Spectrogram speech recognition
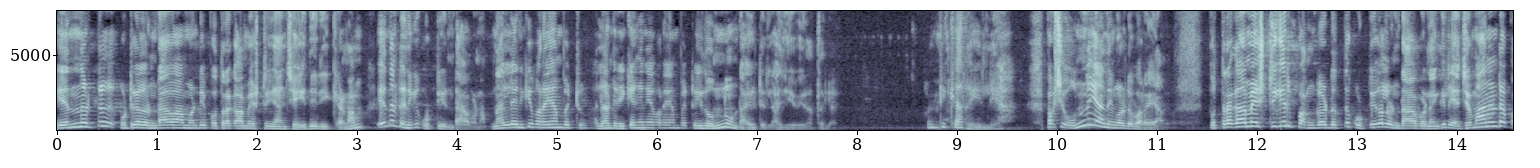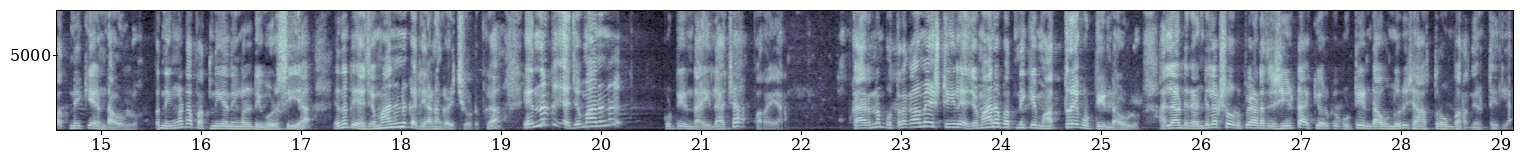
എന്നിട്ട് കുട്ടികൾ ഉണ്ടാവാൻ വേണ്ടി പുത്രകാമേഷ്ടി ഞാൻ ചെയ്തിരിക്കണം. എന്നിട്ട് എനിക്ക് കുട്ടി ഉണ്ടാവണം. നല്ല എനിക്ക് പറയാൻ പറ്റൂ. അല്ലാണ്ട് എനിക്ക് എങ്ങനെയാണ് പറയാൻ പറ്റും? ഇതൊന്നും ഉണ്ടായിട്ടില്ല ജീവിതത്തിൽ. എനിക്കറിയില്ല. പക്ഷെ ഒന്ന് ഞാൻ നിങ്ങളോട് പറയാം. പുത്രകാമേഷ്ടിയിൽ പങ്കെടുത്ത് കുട്ടികൾ ഉണ്ടാവണമെങ്കിൽ യജമാനന്റെ പത്നിക്കേ ഉണ്ടാവുള്ളൂ. അപ്പം നിങ്ങളുടെ പത്നിയെ നിങ്ങൾ ഡിവോഴ്സ് ചെയ്യുക. എന്നിട്ട് യജമാനന് കല്യാണം കഴിച്ചു കൊടുക്കുക. എന്നിട്ട് യജമാനന് കുട്ടി ഉണ്ടായില്ലാച്ച പറയാം. കാരണം പുത്രകാമേഷ്ടിയിൽ യജമാന പത്നിക്ക് മാത്രമേ കുട്ടി ഉണ്ടാവുള്ളൂ. അല്ലാണ്ട് രണ്ട് ലക്ഷം ഉറുപ്പ്യ അടച്ച് ഷീട്ടാക്കിയവർക്ക് കുട്ടി ഉണ്ടാവുന്ന ഒരു ശാസ്ത്രവും പറഞ്ഞിട്ടില്ല.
